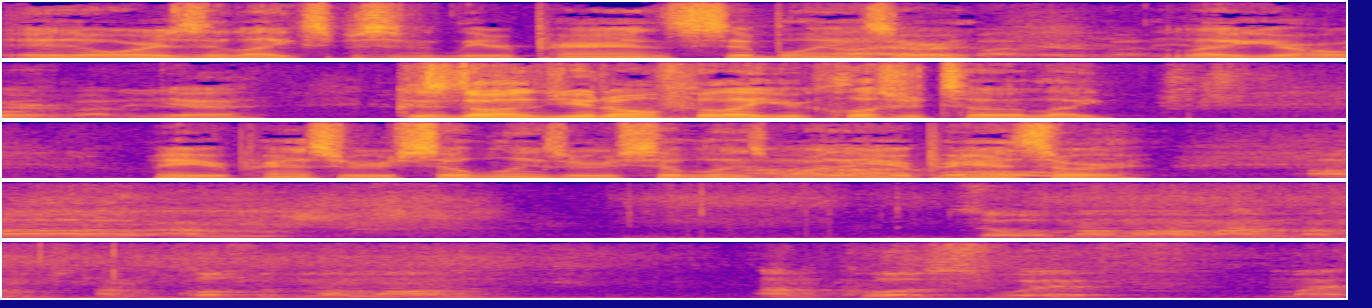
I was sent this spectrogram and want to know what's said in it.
eh, or is it like specifically your parents, siblings, No, or everybody, everybody, like your whole everybody, yeah because don't you don't feel like you're closer to like maybe your parents or your siblings, or your siblings more than Uh, your parents, well, or Uh, I'm. So with my mom, I'm I'm I'm close with my mom. I'm close with my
